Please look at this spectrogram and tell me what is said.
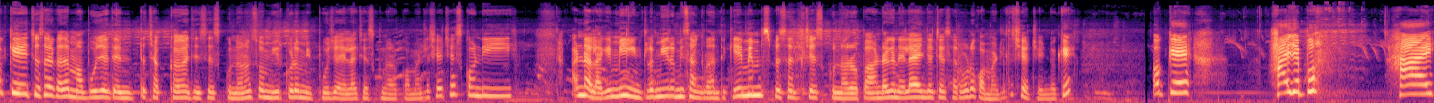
ఓకే చూసారు కదా మా పూజ అయితే ఎంత చక్కగా చేసేసుకున్నాను. సో మీరు కూడా మీ పూజ ఎలా చేసుకున్నారో కామెంట్లో షేర్ చేసుకోండి. అండ్ అలాగే మీ ఇంట్లో మీరు మీ సంక్రాంతికి ఏమేమి స్పెషల్ చేసుకున్నారో పండుగను ఎలా ఎంజాయ్ చేశారో కూడా కామెంట్లో షేర్ చేయండి ఓకే? ఓకే హాయ్ చెప్పు. హాయ్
